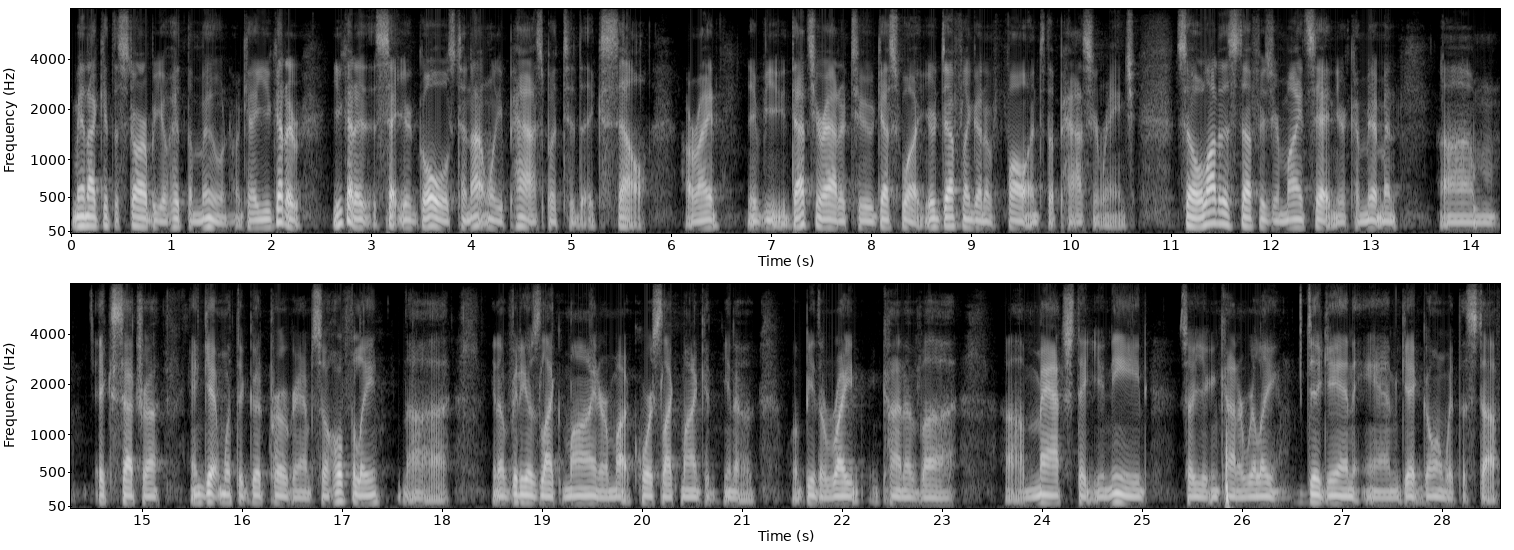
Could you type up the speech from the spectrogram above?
may not get the star, but you'll hit the moon. Okay, you gotta you gotta set your goals to not only pass but to excel. All right. If you that's your attitude, guess what? You're definitely going to fall into the passing range. So a lot of this stuff is your mindset and your commitment, um, etc., and getting with the good program. So hopefully, uh, you know, videos like mine or my course like mine could, you know, be the right kind of uh, uh, match that you need so you can kind of really dig in and get going with the stuff.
